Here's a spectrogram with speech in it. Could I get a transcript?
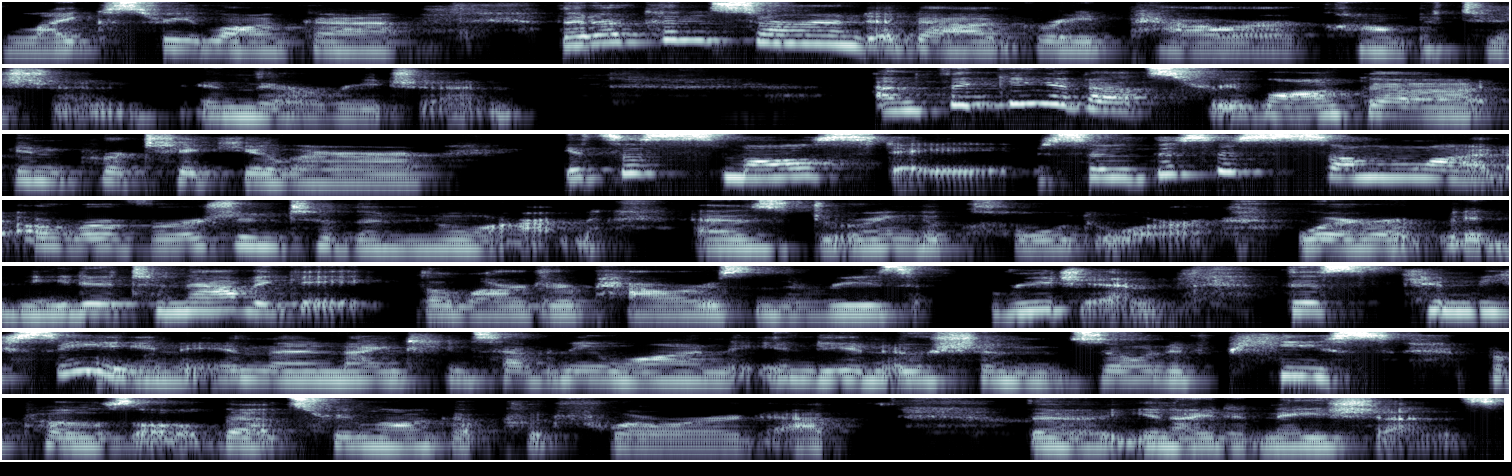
like Sri Lanka that are concerned about great power competition in their region. And thinking about Sri Lanka in particular, it's a small state. So this is somewhat a reversion to the norm as during the Cold War, where it needed to navigate the larger powers in the re- region. This can be seen in the 1971 Indian Ocean Zone of Peace proposal that Sri Lanka put forward at the United Nations.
